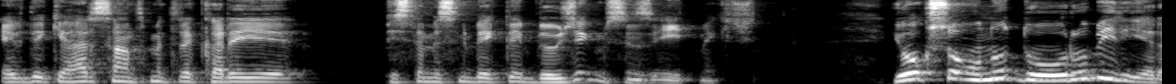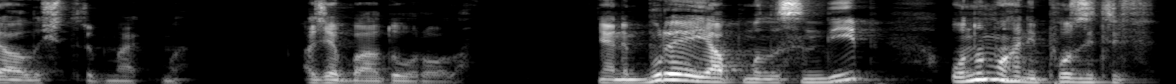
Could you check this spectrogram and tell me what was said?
evdeki her santimetre kareyi pislemesini bekleyip dövecek misiniz eğitmek için? Yoksa onu doğru bir yere alıştırmak mı? Acaba doğru olan. Yani buraya yapmalısın deyip onu mu hani pozitif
